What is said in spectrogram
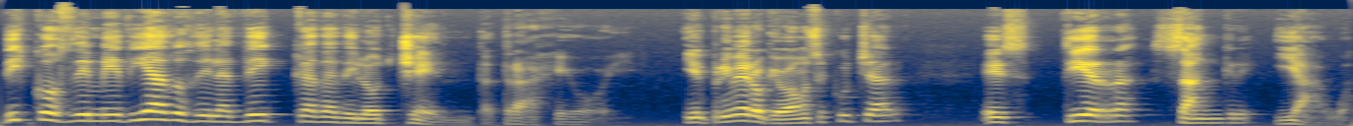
Discos de mediados de la década del 80 traje hoy. Y el primero que vamos a escuchar es Tierra, Sangre y Agua,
